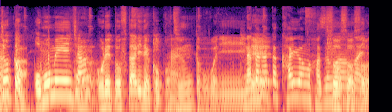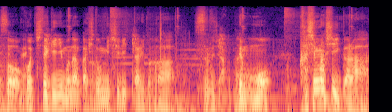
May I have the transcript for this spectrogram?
ちょっと重めじゃん、うん。俺と二人でこうポツンとここにいて、なかなか会話も弾そうそうまないそうそう、ですよねこっち的にもなんか人見知りったりとかするじゃん、でももうかしましいから、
